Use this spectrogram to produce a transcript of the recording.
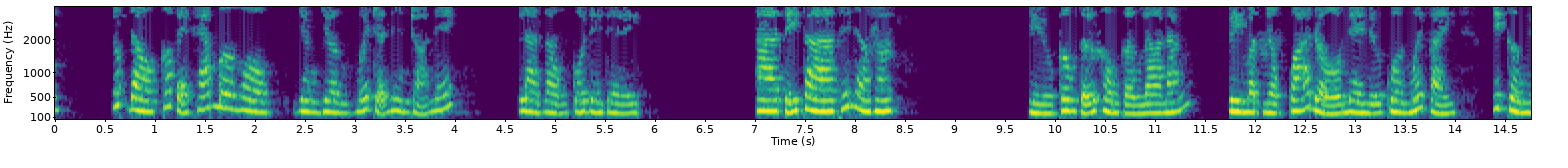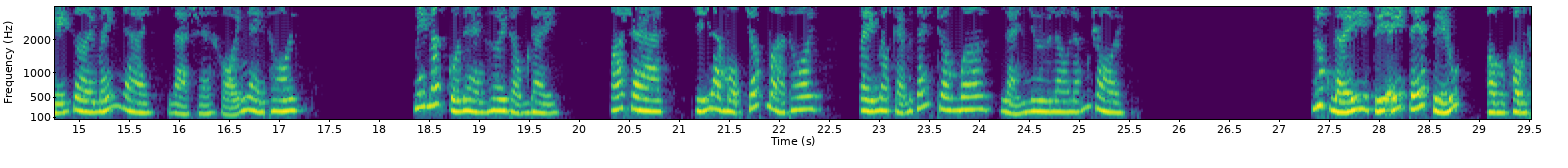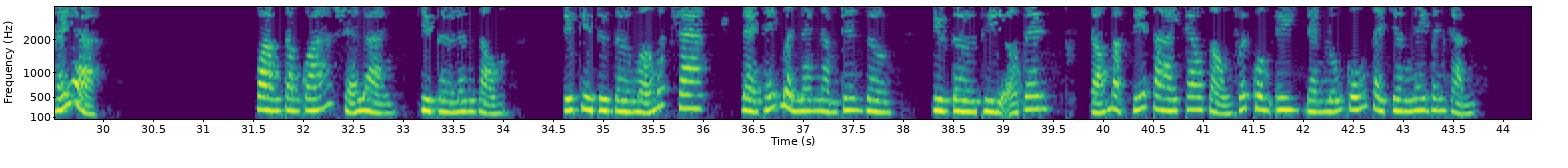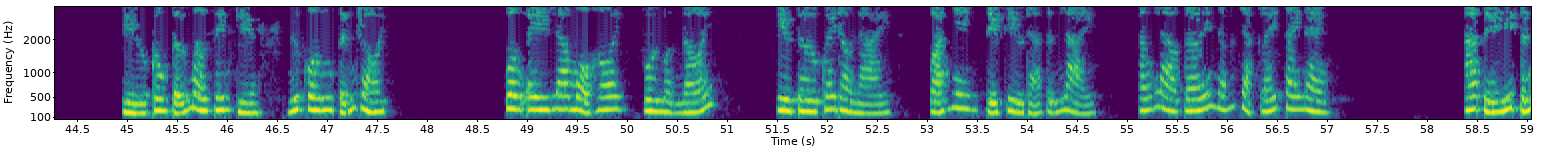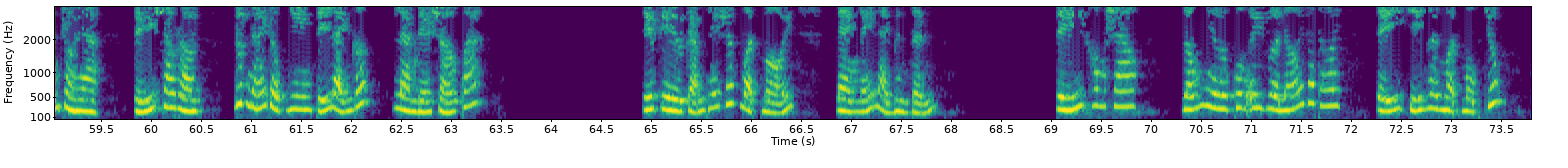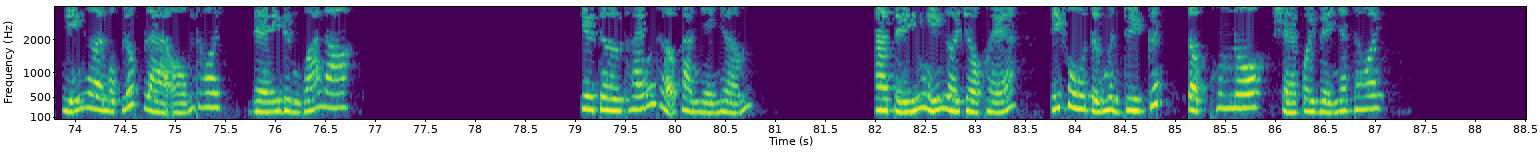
lúc đầu có vẻ khá mơ hồ, dần dần mới trở nên rõ nét, là giọng của đệ đệ. À tỷ ta thế nào rồi? Kiều công tử không cần lo lắng, vì mệt nhọc quá độ nên nữ quân mới vậy, chỉ cần nghỉ ngơi mấy ngày là sẽ khỏi ngay thôi. Mí mắt của nàng hơi động đậy, hóa ra chỉ là một chốc mà thôi, vậy mà cảm giác trong mơ lại như lâu lắm rồi. Lúc nãy tỷ ấy té xỉu, ông không thấy à? Quan tâm quá, sẽ loạn, Kiều Từ lên giọng. Tiểu Kiều từ từ mở mắt ra, nàng thấy mình đang nằm trên giường, Kiều Từ thì ở bên, đỏ mặt tía tai cao giọng với quân y đang luống cuốn tay chân ngay bên cạnh. Kiều công tử mau xem kìa, nữ quân tỉnh rồi. Quân y lao mồ hôi, vui mừng nói. Kiều từ quay đầu lại, quả nhiên tiểu kiều đã tỉnh lại. Hắn lao tới nắm chặt lấy tay nàng. À tỷ tỉnh rồi à, tỷ sao rồi, lúc nãy đột nhiên tỷ lại ngất, làm đệ sợ quá. Tiểu kiều cảm thấy rất mệt mỏi, nàng lấy lại bình tĩnh. Tỷ không sao, giống như quân y vừa nói đó thôi, tỷ chỉ hơi mệt một chút, nghỉ ngơi một lúc là ổn thôi, đệ đừng quá lo. Kiều Từ thoáng thở phào nhẹ nhõm. A tỷ nghỉ ngơi cho khỏe, tỷ phu tự mình truy kích, tập hung nô sẽ quay về nhanh thôi.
